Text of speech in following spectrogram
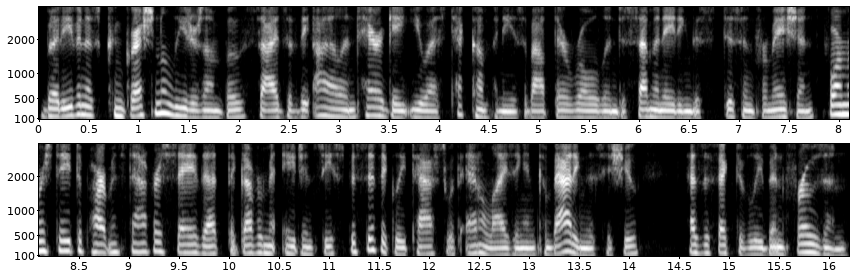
But even as congressional leaders on both sides of the aisle interrogate U.S. tech companies about their role in disseminating this disinformation, former State Department staffers say that the government agency specifically tasked with analyzing and combating this issue has effectively been frozen.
